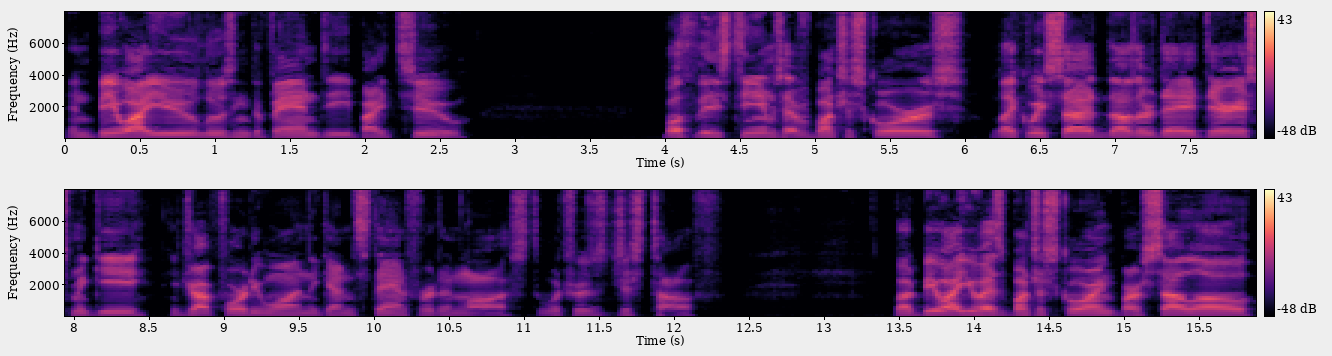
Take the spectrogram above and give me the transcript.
and BYU losing to Vandy by two. Both of these teams have a bunch of scorers like we said the other day, Darius McGhee, he dropped 41 against Stanford and lost, which was just tough. But BYU has a bunch of scoring. Barcello,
